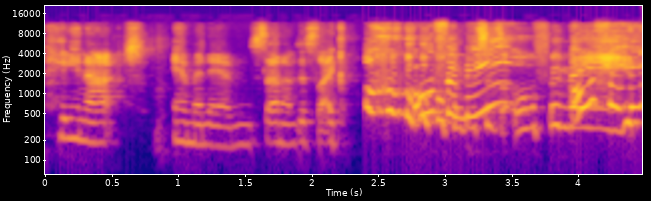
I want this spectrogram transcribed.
peanut M and I'm just like, oh, All for this me? all for me.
